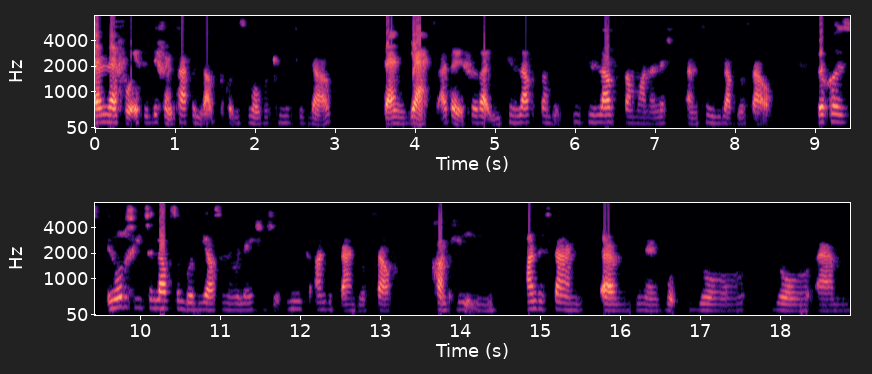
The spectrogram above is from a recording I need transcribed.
and therefore it's a different type of love because it's more of a committed love, then yes, I don't feel that you can love somebody, you can love someone unless, until you love yourself. Because in order for you to love somebody else in a relationship, you need to understand yourself completely. Understand, um, you know, what your, your, um,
